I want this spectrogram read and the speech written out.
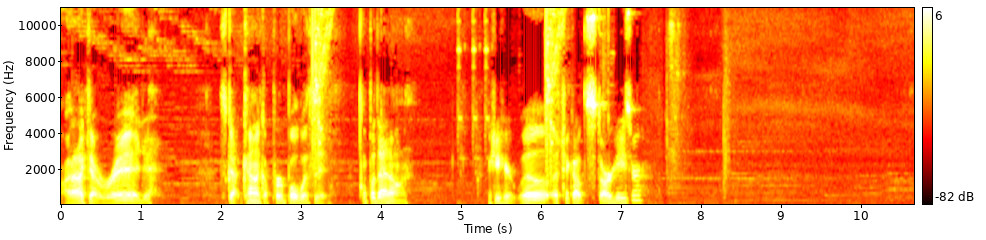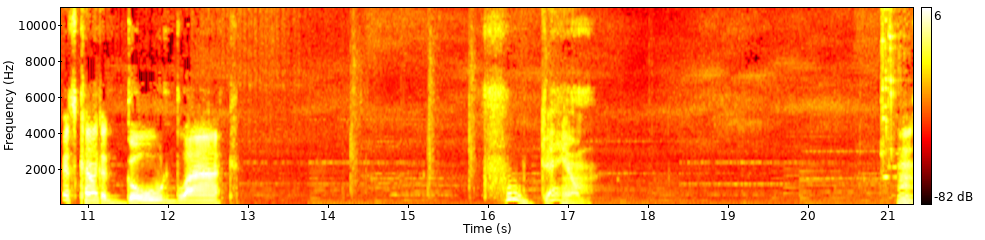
I like that red. It's got kind of like a purple with it. I'll put that on. Actually, here. Well, let's check out Stargazer. It's kind of like a gold black. Whew, damn. Hmm.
